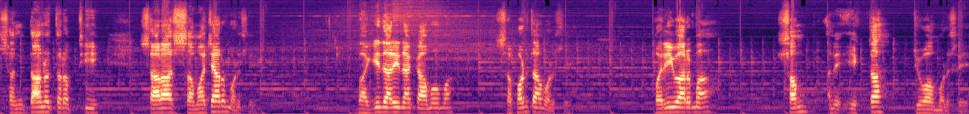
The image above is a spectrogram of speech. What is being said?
સંતાનો તરફથી સારા સમાચાર મળશે. ભાગીદારીના કામોમાં સફળતા મળશે. પરિવારમાં સંપ અને એકતા જોવા મળશે.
